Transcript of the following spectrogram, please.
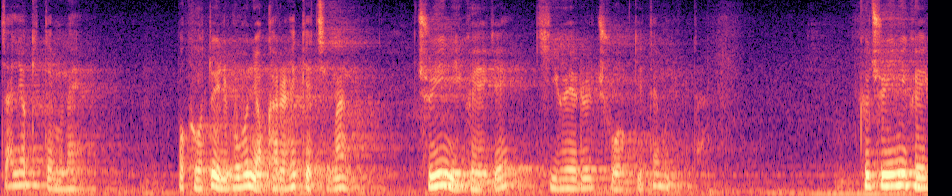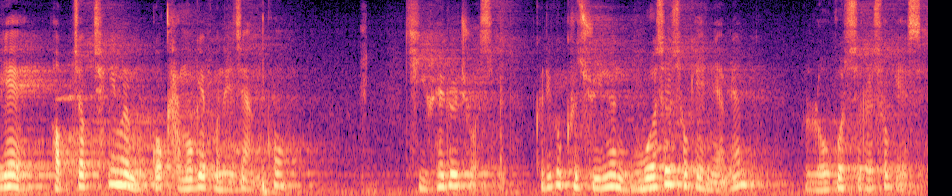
잘렸기 때문에 뭐 그것도 일부분 역할을 했겠지만 주인이 그에게 기회를 주었기 때문입니다. 그 주인이 그에게 법적 책임을 묻고 감옥에 보내지 않고 기회를 주었습니다. 그리고 그 주인은 무엇을 소개했냐면 로고스를 소개했어요.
